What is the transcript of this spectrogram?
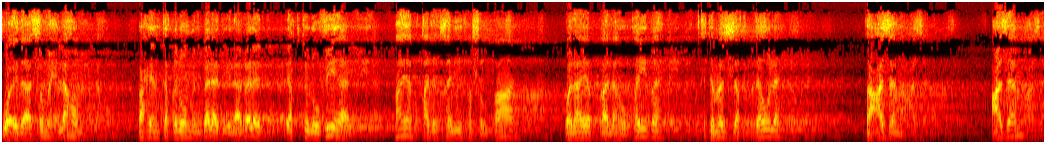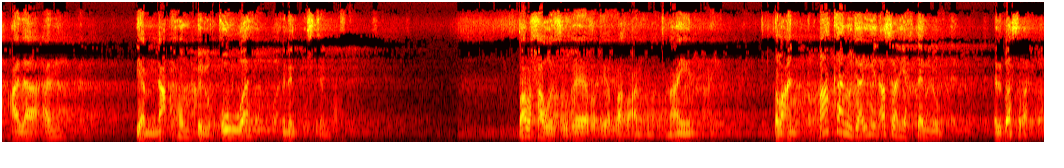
وإذا سمح لهم راح ينتقلون من بلد إلى بلد يقتلوا فيها. ما يبقى للخليفة سلطان ولا يبقى له هيبة وتتمزق الدولة. فعزم عزم على أن يمنعهم بالقوة من الاستمرار. طلحة والزبير رضي الله عنهم أجمعين. طبعا ما كانوا جايين أصلا يحتلوا البصرة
